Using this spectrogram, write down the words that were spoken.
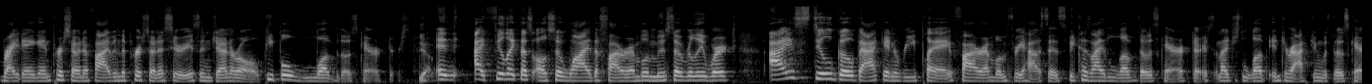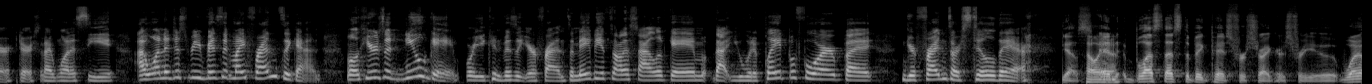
writing and Persona 5 and the Persona series in general. People love those characters. Yeah. And I feel like that's also why the Fire Emblem Muso really worked. I still go back and replay Fire Emblem Three Houses because I love those characters and I just love interacting with those characters. And I want to see, I want to just revisit my friends again. Well, here's a new game where you can visit your friends. And maybe it's not a style of game that you would have played before, but your friends are still there. Yes, Hell yeah. and bless. That's the big pitch for strikers for you. When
